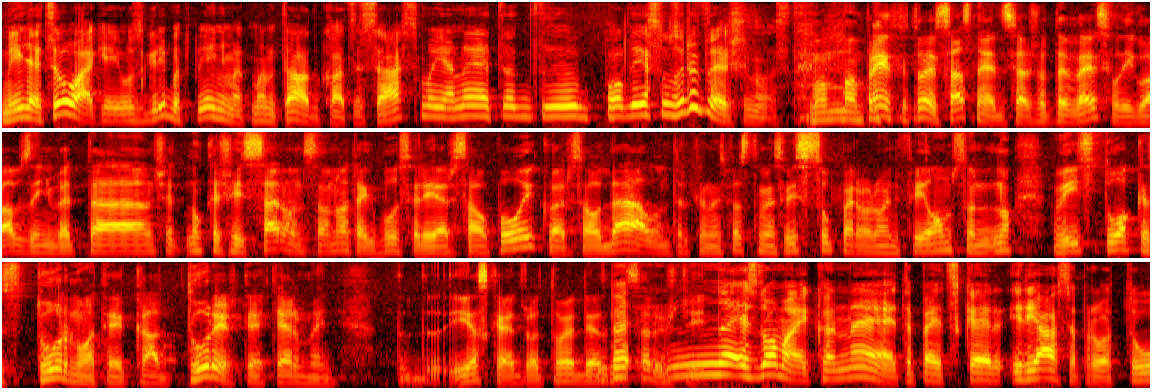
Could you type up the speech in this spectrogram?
Mīļie cilvēki, ja jūs gribat pieņemt mani tādu, kāds es esmu, ja nē, tad uh, paldies uz redzēšanos. Man, man prieks, ka tu esi sasniedzis šo veselīgo apziņu, bet uh, šeit, nu, šīs sarunas tev noteikti būs arī ar savu puiku, ar savu dēlu. Un tad, kad mēs paskatāmies visus supervaroņu filmus un nu, visu to, kas tur notiek, kādi tur ir tie ķermeņi. Ieskaidrot to ir diezgan sarežģīti. Es domāju, ka nē, tāpēc ka ir, ir jāsaprot to,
